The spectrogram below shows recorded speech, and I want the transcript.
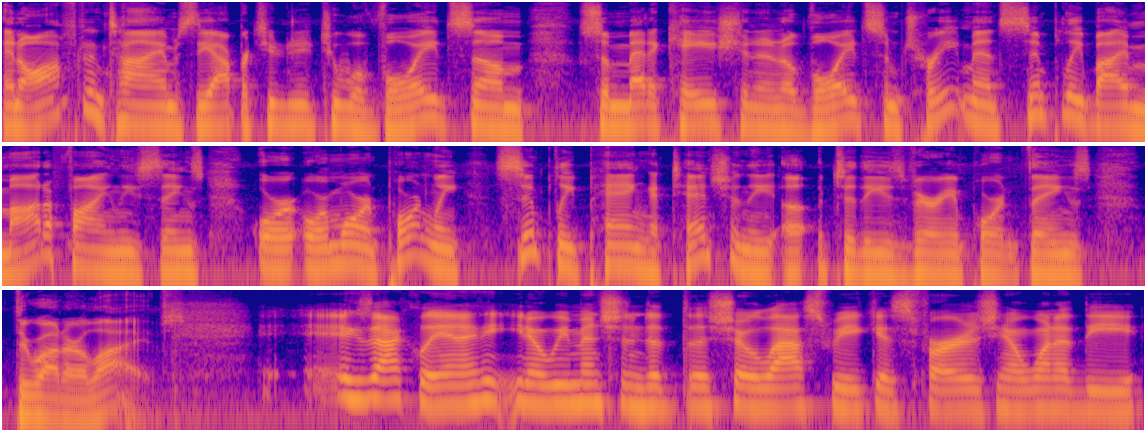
and oftentimes the opportunity to avoid some some medication and avoid some treatments simply by modifying these things or or more importantly simply paying attention the, uh, to these very important things throughout our lives. Exactly. And I think, you know, we mentioned at the show last week as far as, you know, one of the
